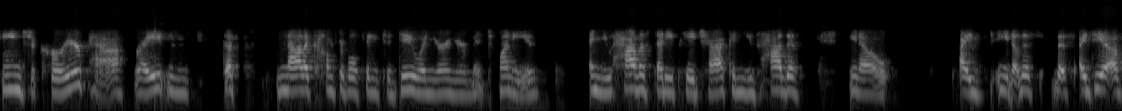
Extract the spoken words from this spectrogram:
changed a career path, right? And that's not a comfortable thing to do when you're in your mid 20s and you have a steady paycheck and you've had this, you know, I, you know, this this idea of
